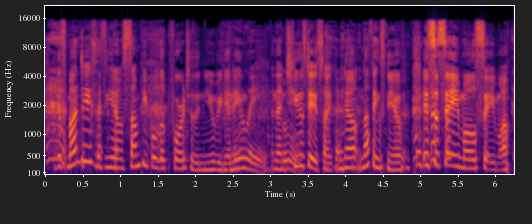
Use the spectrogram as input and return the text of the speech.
Because Mondays is, you know, some people look forward to the new beginning. Really? And then Ooh. Tuesday is like, no, nothing's new. It's the same old, same old.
